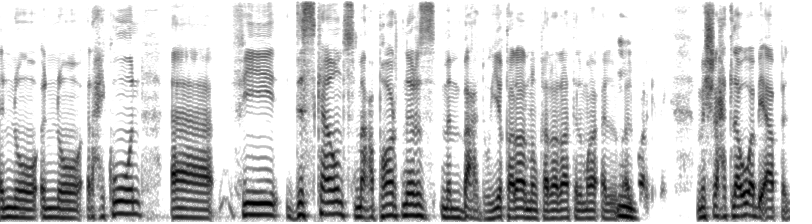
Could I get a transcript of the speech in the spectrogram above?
إنه إنه رح يكون آه في discounts مع partners من بعد وهي قرار من قرارات ال marketing. مش رح تلاقوها بآبل.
